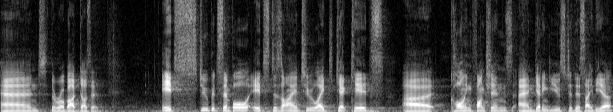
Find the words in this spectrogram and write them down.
and the robot does it. It's stupid simple. It's designed to like get kids uh, calling functions and getting used to this idea.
